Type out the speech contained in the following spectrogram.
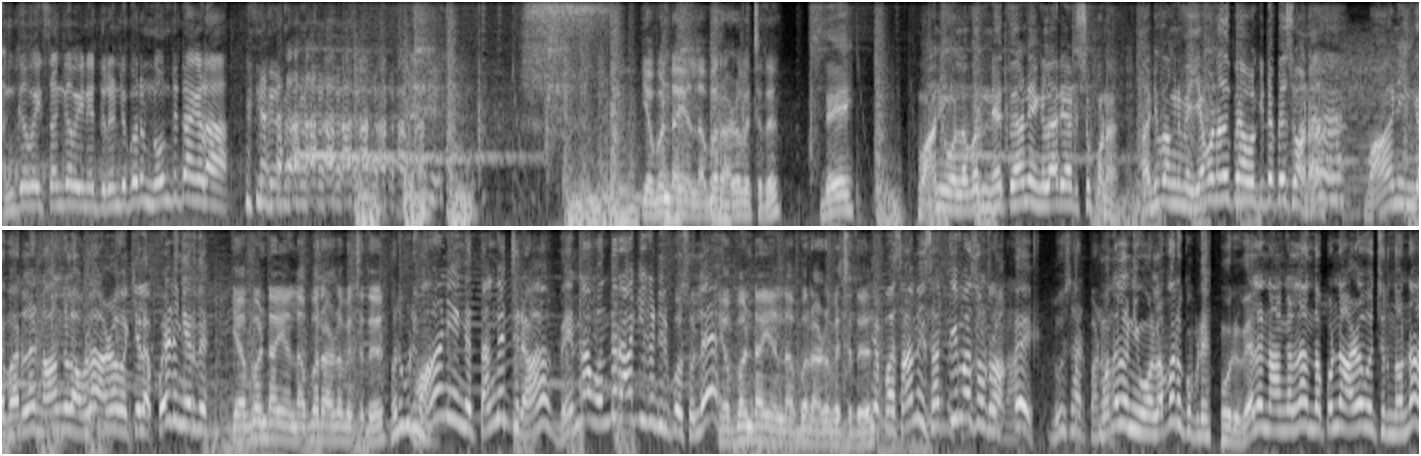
அங்கவை சங்கவை நேத்து ரெண்டு பேரும் நோந்துட்டாங்கடா எவன்டா என் லவர் அழ வச்சது? டேய் வாணி உன் லவர் நேத்து தானே எங்க எல்லாரையும் அடிச்சு போனேன் அடி வாங்கினவன் எவனாவது போய் அவகிட்ட பேசுவானா? வாணி இங்க வரல நாங்களும் அவளை அழ வைக்கல. போயிடுங்க இருந்து எவன்டா என் லவர் அழ வச்சது? வாணி எங்க தங்கச்சிரா வேணா வந்து ராக்கி கட்டிட்டு போ சொல்லு. எவன்டா என் லவர் அழ வச்சது? எப்பா சாமி சத்தியமா சொல்றான். ஏய் லூசா இருப்பானா? முதல்ல நீ உன் லவ்வரை கூப்பிடு. ஒருவேளை நாங்கெல்லாம் அந்த பொண்ணை அழ வச்சிருந்தோம்னா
